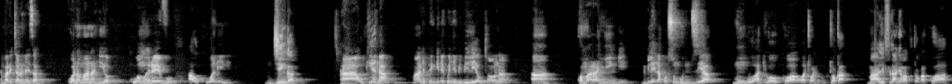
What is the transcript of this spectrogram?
Nambari tano inaweza kuwa na maana hiyo, kuwa mwerevu au kuwa nini? Mjinga. Aa, ukienda mahali pengine kwenye Biblia utaona aa, kwa mara nyingi Biblia inapozungumzia Mungu akiwaokoa watu wake kutoka mahali fulani ama kutoka kwa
